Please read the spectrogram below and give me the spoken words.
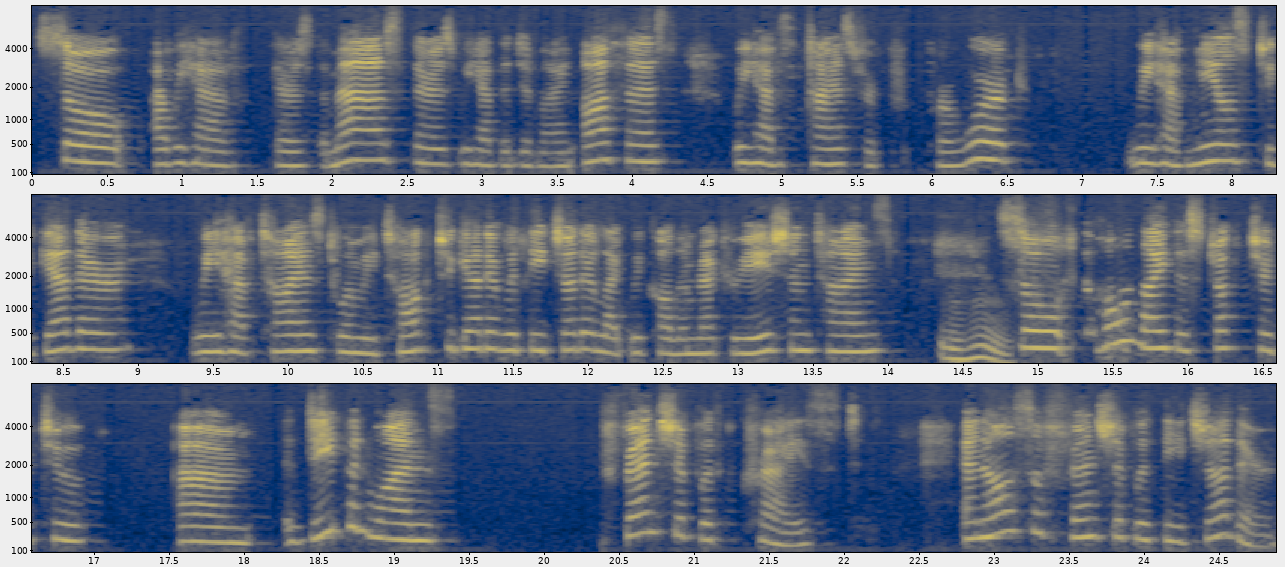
So uh, we have there's the mass, there's we have the divine office, we have times for for work, we have meals together, we have times when we talk together with each other, like we call them recreation times. Mm-hmm. So the whole life is structured to um, deepen one's friendship with Christ and also friendship with each other.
